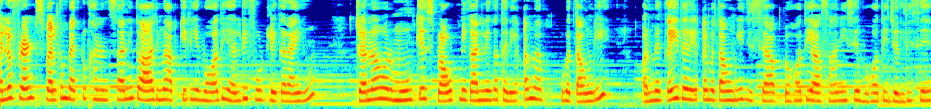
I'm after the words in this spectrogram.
Hello friends, welcome back to खानसानी तो आज मैं आपके लिए बहुत ही हेल्दी फ़ूड लेकर आई हूँ। चना और मूंग के स्प्राउट निकालने का तरीका मैं आपको बताऊँगी और मैं कई तरीके बताऊँगी जिससे आप बहुत ही आसानी से, बहुत ही जल्दी से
